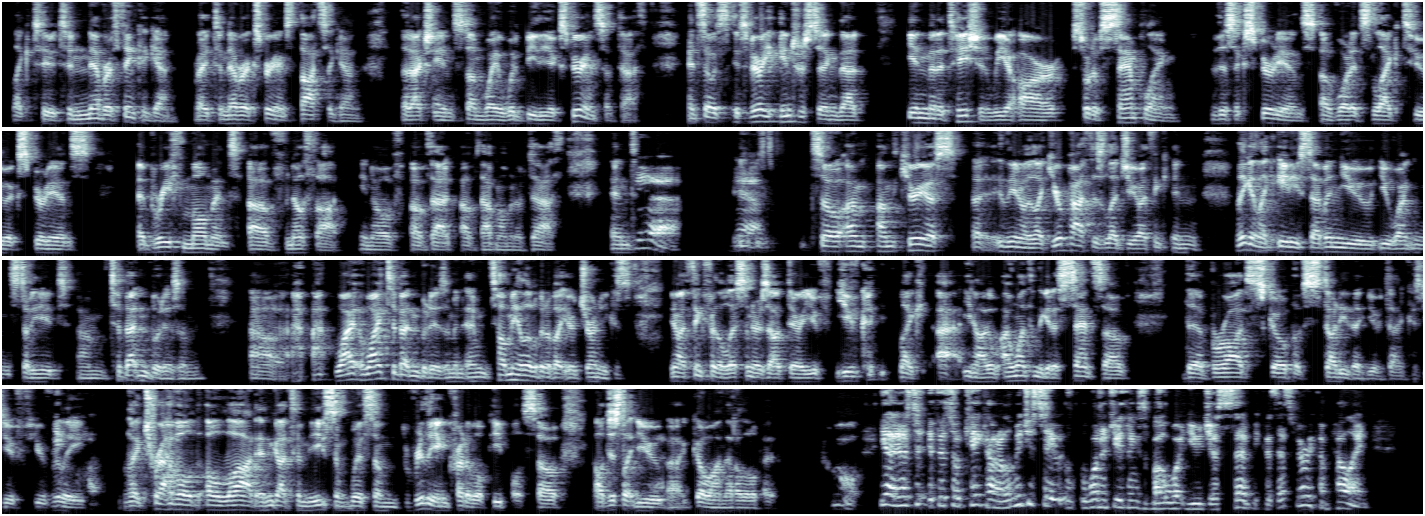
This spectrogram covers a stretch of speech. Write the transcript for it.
Like to to never think again right? To never experience thoughts again that actually in some way would be the experience of death. And so it's it's very interesting that in meditation we are sort of sampling this experience of what it's like to experience a brief moment of no thought, you know, of, of that of that moment of death. And yeah, yeah. So I'm I'm curious, uh, you know, like your path has led you. I think in I think in like '87, you you went and studied um, Tibetan Buddhism. Uh, why why Tibetan Buddhism? And, and, tell me a little bit about your journey, because you know I think for the listeners out there, you've you've like uh, you know I, I want them to get a sense of the broad scope of study that you've done because you've you've really like traveled a lot and got to meet some with some really incredible people. So I'll just let you uh, go on that a little bit. Cool. Yeah, if it's okay, Connor, let me just say one or two things about what you just said because that's very compelling.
